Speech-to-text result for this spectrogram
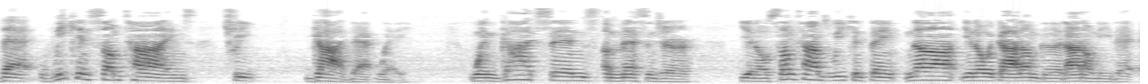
that we can sometimes treat God that way. When God sends a messenger, you know, sometimes we can think, nah, you know what, God, I'm good. I don't need that.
